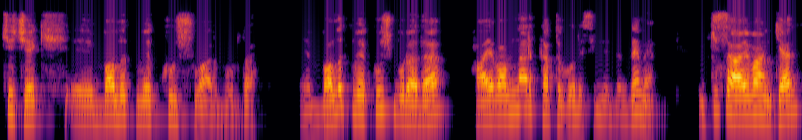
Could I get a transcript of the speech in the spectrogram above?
çiçek, e, balık ve kuş var burada. E, balık ve kuş burada hayvanlar kategorisindedir değil mi? İkisi hayvanken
